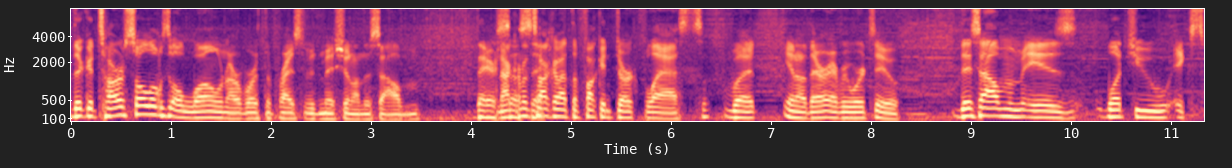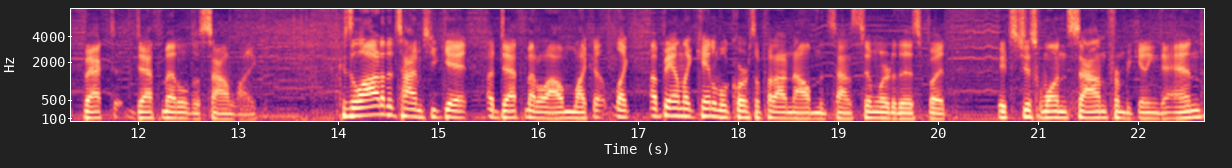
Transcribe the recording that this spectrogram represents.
The guitar solos alone are worth the price of admission on this album. They're Not so going to talk about the fucking Dirk blasts, but you know they're everywhere too. This album is what you expect death metal to sound like. Because a lot of the times you get a death metal album, like a, like a band like Cannibal Corpse will put out an album that sounds similar to this, but it's just one sound from beginning to end.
